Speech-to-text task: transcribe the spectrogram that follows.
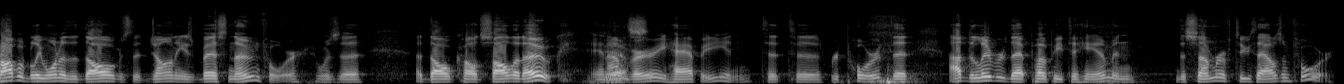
probably one of the dogs that Johnny is best known for was a, a dog called Solid Oak. And I'm very happy and to, to report that I delivered that puppy to him in the summer of 2004.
